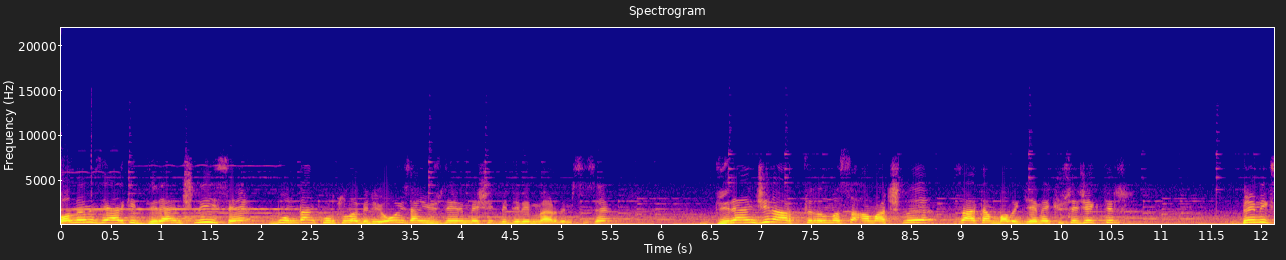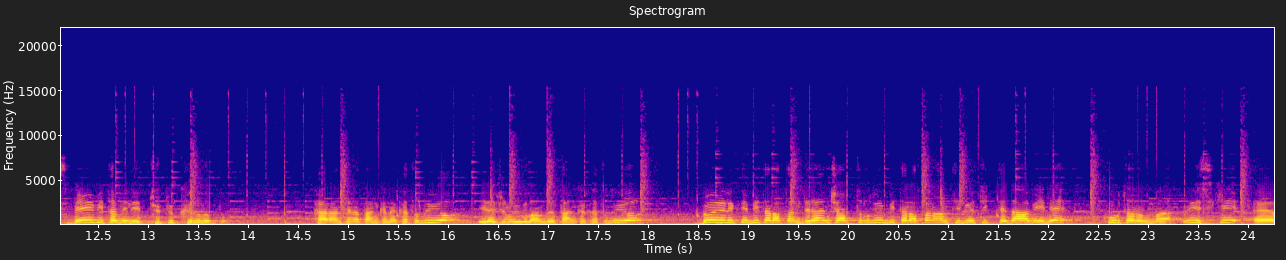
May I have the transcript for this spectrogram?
balığınız eğer ki dirençli ise bundan kurtulabiliyor. O yüzden %25'lik bir dilim verdim size. Direncin arttırılması amaçlı zaten balık yemek küsecektir. Bemix B vitamini tüpü kırılıp karantina tankına katılıyor. İlacın uygulandığı tanka katılıyor. Böylelikle bir taraftan direnç arttırılıyor, bir taraftan antibiyotik tedavi ile kurtarılma riski, e,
